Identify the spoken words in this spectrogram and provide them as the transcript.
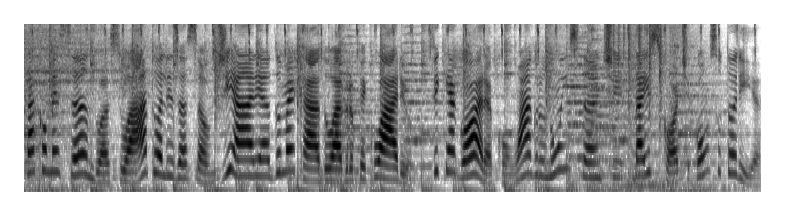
Está começando a sua atualização diária do mercado agropecuário. Fique agora com o Agro no Instante, da Scott Consultoria.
